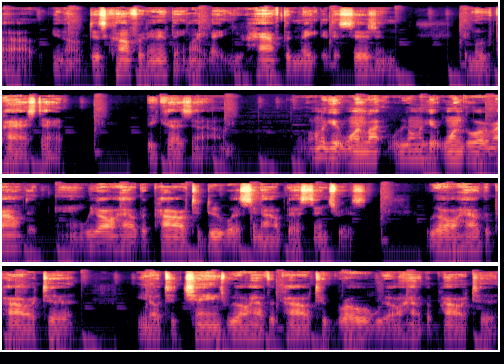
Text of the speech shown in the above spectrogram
uh, you know discomfort, anything like that, you have to make the decision to move past that because um, we only get one like we only get one go around it and we all have the power to do what's in our best interest. We all have the power to, you know, to change. We all have the power to grow. We all have the power to,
